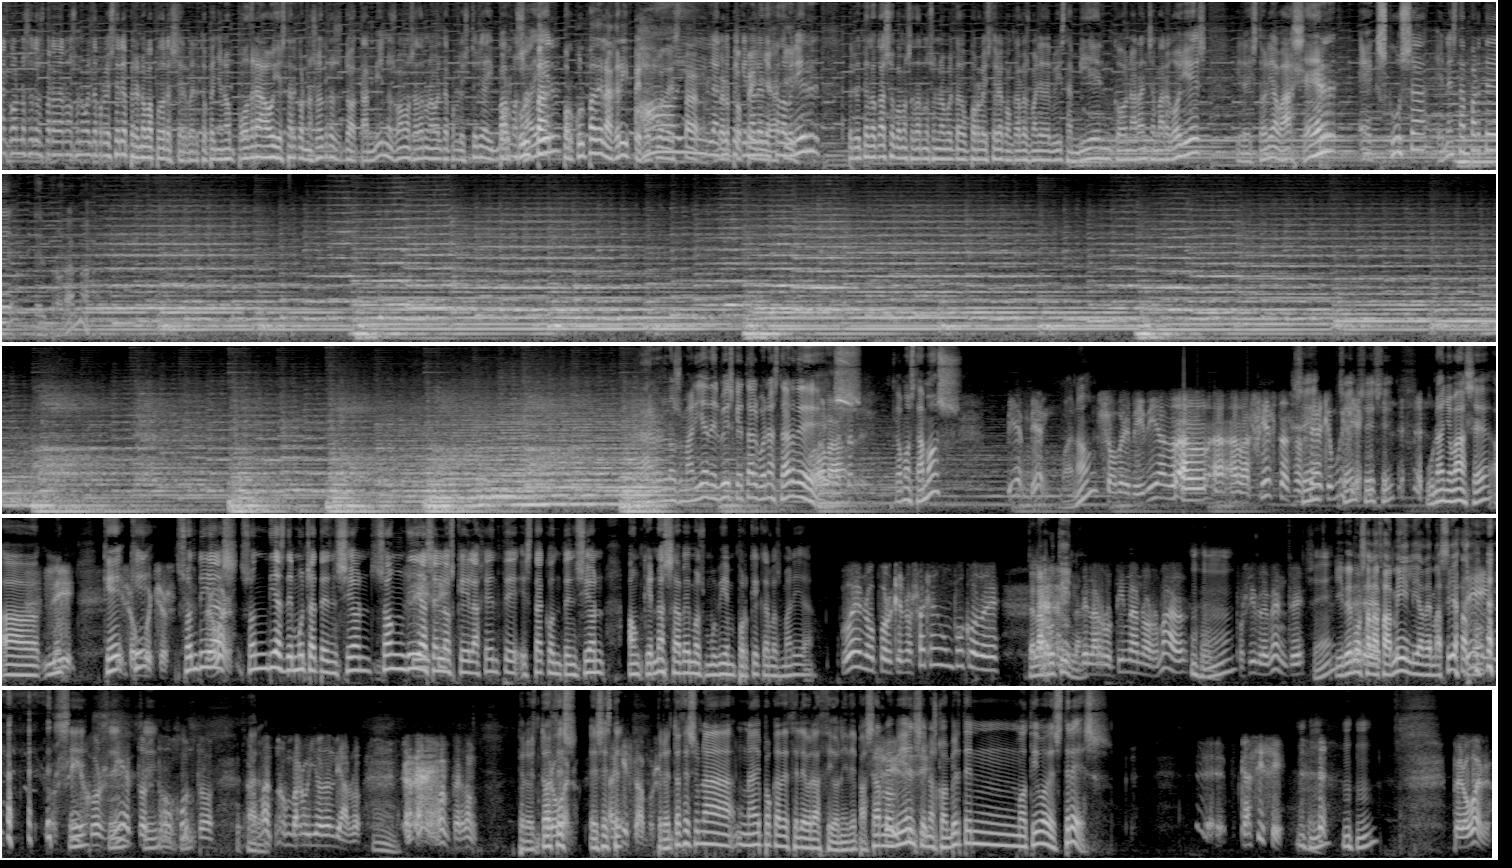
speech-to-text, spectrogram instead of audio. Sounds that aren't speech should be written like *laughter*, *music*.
Peña con nosotros para darnos una vuelta por la historia, pero no va a poder ser. Berto Peña no podrá hoy estar con nosotros. No, también nos vamos a dar una vuelta por la historia y Por vamos culpa, a ir. por culpa de la gripe, no puede estar. la Berto gripe que no le ha Peña dejado aquí. venir. Pero en todo caso, vamos a darnos una vuelta por la historia con Carlos María de Luis, también con Arancha Margolles. Y la historia va a ser excusa en esta parte del programa. María de Luis, ¿qué tal? Buenas tardes. Hola. ¿Cómo estamos? Bien, bien. Bueno. Sobreviví al- al- a, a las fiestas, o Sí, sea que muy sí, bien. sí, sí. Un año más, ¿eh? Mu- Sí, ¿qué- y son qué- muchos. son días, bueno. son días de mucha tensión, son Sí, días en sí. los que la gente está con tensión, aunque no sabemos muy bien por qué, Carlos María. Bueno, porque nos sacan un poco de... De la rutina. De la rutina normal, posiblemente. Sí. Y vemos a la Eh, familia demasiado. Sí, los Sí, hijos, sí, nietos, sí, todo sí. junto, Claro. armando un barullo del diablo. Mm. *coughs* Perdón. Pero entonces bueno, es aquí estamos. pero entonces una, una época de celebración y de pasarlo Sí, bien sí, se sí. nos convierte en motivo de estrés. Eh, casi sí. *laughs* Pero bueno,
